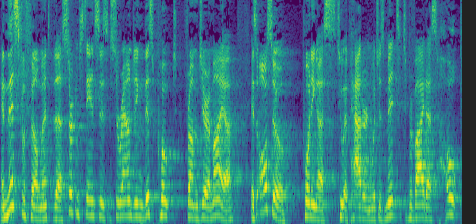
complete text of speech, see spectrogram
in this fulfillment, the circumstances surrounding this quote from Jeremiah is also pointing us to a pattern which is meant to provide us hope.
